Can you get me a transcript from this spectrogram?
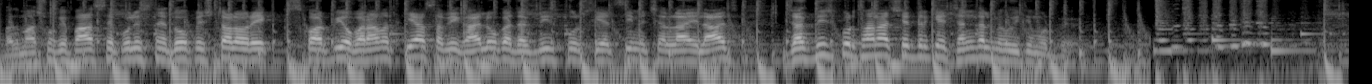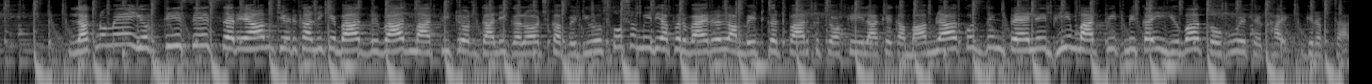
बदमाशों के पास से पुलिस ने दो पिस्टल और एक स्कॉर्पियो बरामद किया। सभी घायलों का जगदीशपुर सीएचसी में चल रहा इलाज। जगदीशपुर थाना क्षेत्र के जंगल में हुई थी मुठभेड़। लखनऊ में युवती से सरेआम छेड़खानी के बाद विवाद, मारपीट और गाली गलौज का वीडियो। सोशल मीडिया पर वायरल अंबेडकर पार्क चौकी इलाके का मामला। कुछ दिन पहले भी मारपीट में कई युवक हुए थे गिरफ़्तार।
